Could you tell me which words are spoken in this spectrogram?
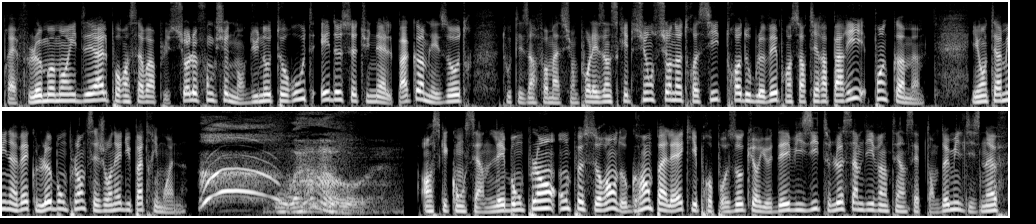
Bref, le moment idéal pour en savoir plus sur le fonctionnement d'une autoroute et de ce tunnel pas comme les autres. Toutes les informations pour les inscriptions sur notre site www.sortiraparis.com. Et on termine avec le bon plan de ces journées du patrimoine. Oh en ce qui concerne les bons plans, on peut se rendre au Grand Palais qui propose aux curieux des visites le samedi 21 septembre 2019.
